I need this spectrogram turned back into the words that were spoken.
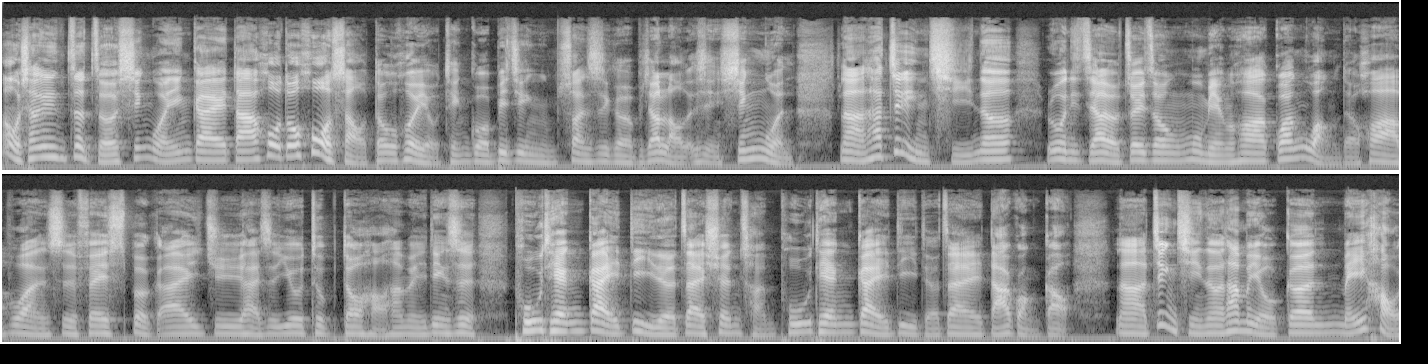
那我相信这则新闻应该大家或多或少都会有听过，毕竟算是一个比较老的新新闻。那它近期呢，如果你只要有追踪木棉花官网的话，不管是 Facebook、IG 还是 YouTube 都好，他们一定是铺天盖地的在宣传。铺天盖地的在打广告。那近期呢，他们有跟美好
